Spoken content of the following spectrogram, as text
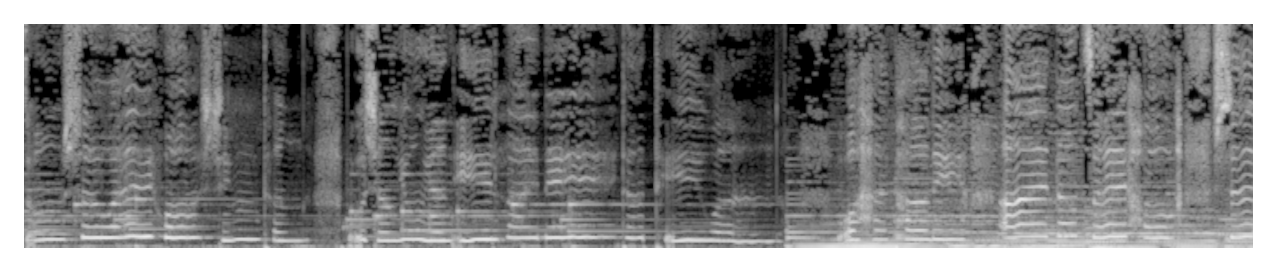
总是为我心疼，不想永远依赖你的体温，我害怕你爱到最后是。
